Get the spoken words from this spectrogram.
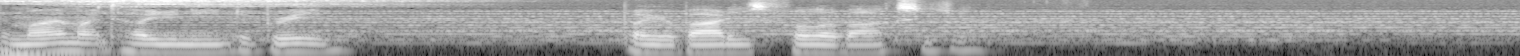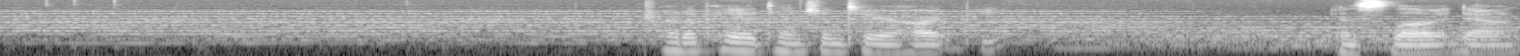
Your mind might tell you you need to breathe, but your body's full of oxygen. Try to pay attention to your heartbeat and slow it down.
